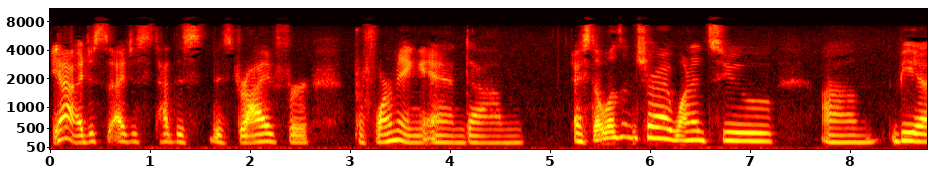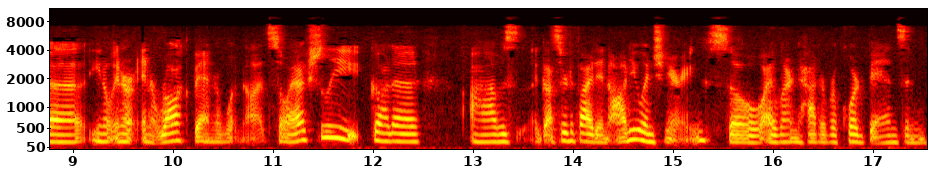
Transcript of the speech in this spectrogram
yeah, I just I just had this this drive for performing, and um, I still wasn't sure I wanted to um, be a you know in a in a rock band or whatnot. So I actually got a I was I got certified in audio engineering, so I learned how to record bands and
